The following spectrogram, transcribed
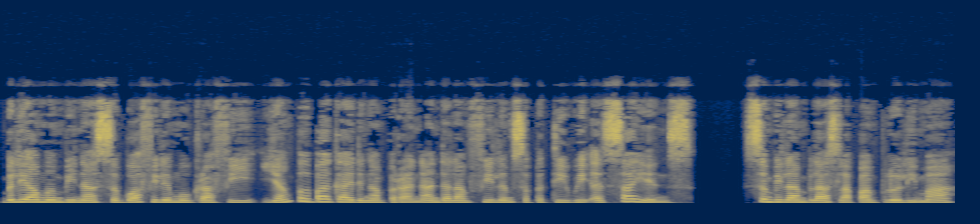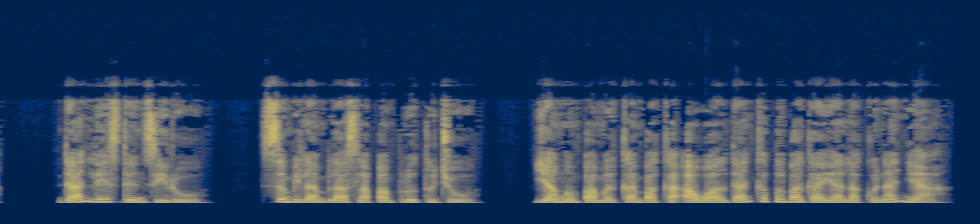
beliau membina sebuah filmografi yang pelbagai dengan peranan dalam filem seperti Weird Science, 1985 dan Less Than Zero, 1987, yang mempamerkan bakat awal dan kepelbagaian lakonannya.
